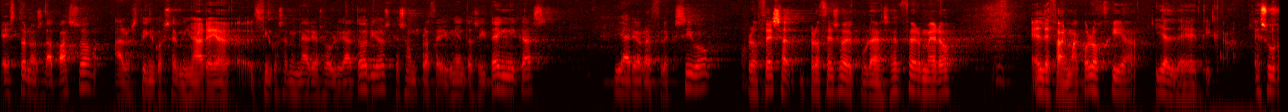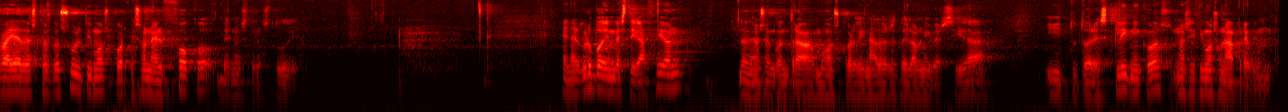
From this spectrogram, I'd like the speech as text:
Esto nos da paso a los cinco seminarios, cinco seminarios obligatorios, que son procedimientos y técnicas, diario reflexivo, proceso, de curas enfermero, el de farmacología y el de ética. He subrayado estos dos últimos porque son el foco de nuestro estudio. En el grupo de investigación, donde nos encontrábamos coordinadores de la universidad y tutores clínicos, nos hicimos una pregunta.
